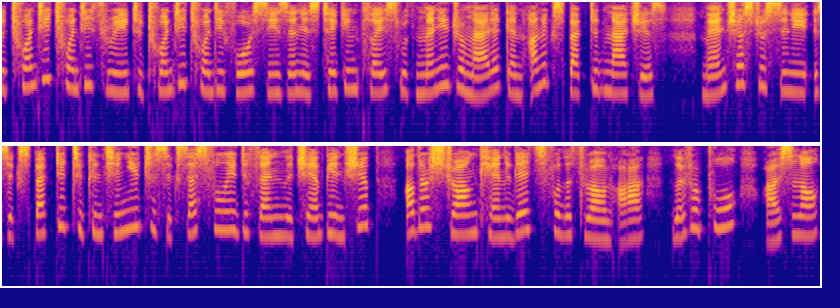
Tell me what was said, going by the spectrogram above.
The 2023 to 2024 season is taking place with many dramatic and unexpected matches. Manchester City is expected to continue to successfully defend the championship. Other strong candidates for the throne are Liverpool, Arsenal,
